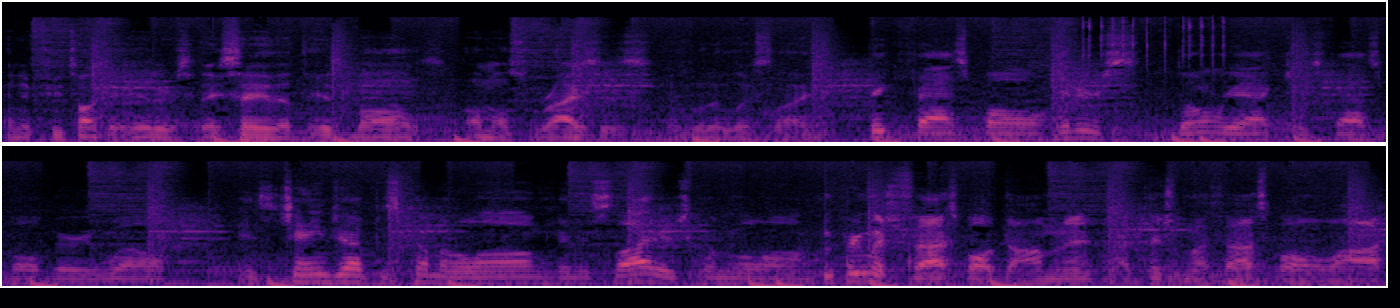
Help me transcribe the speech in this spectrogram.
And if you talk to hitters, they say that his ball almost rises, is what it looks like. Big fastball. Hitters don't react to his fastball very well. His changeup is coming along, and his slider's coming along. I'm pretty much fastball dominant. I pitch with my fastball a lot.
